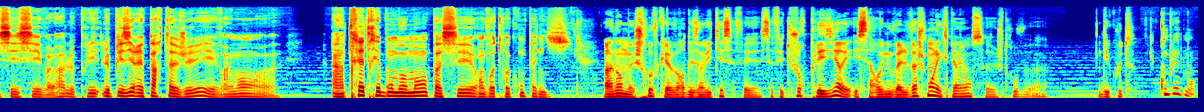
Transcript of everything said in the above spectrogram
c'est, voilà, le, plaisir est partagé et vraiment euh, un très très bon moment passé en votre compagnie. Ah non, mais je trouve qu'avoir des invités, ça fait, ça fait toujours plaisir et, et ça renouvelle vachement l'expérience, euh, je trouve, euh, d'écoute. Complètement.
